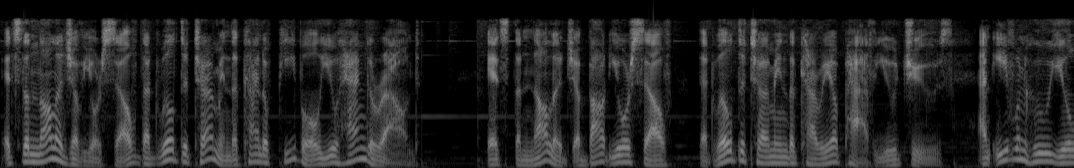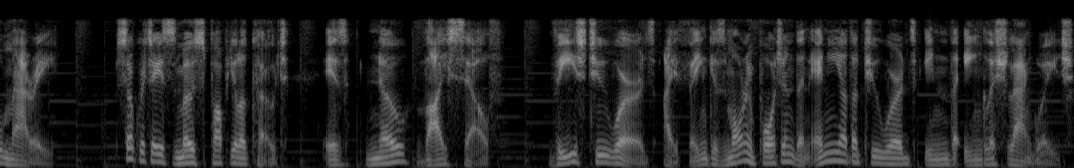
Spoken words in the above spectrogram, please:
It's the knowledge of yourself that will determine the kind of people you hang around. It's the knowledge about yourself that will determine the career path you choose and even who you'll marry. Socrates' most popular quote is Know thyself. These two words, I think, is more important than any other two words in the English language.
